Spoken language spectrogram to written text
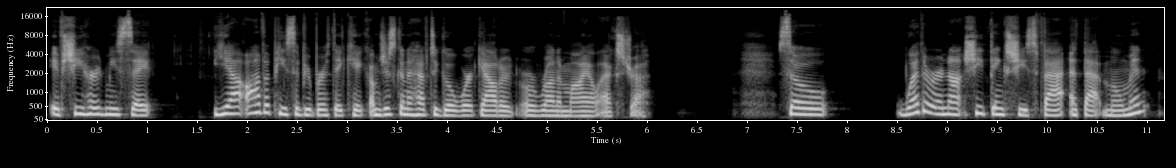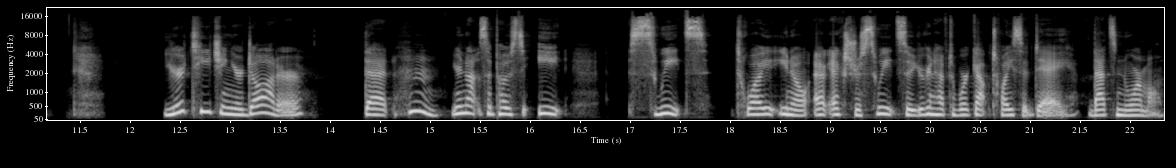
If she heard me say, Yeah, I'll have a piece of your birthday cake. I'm just going to have to go work out or, or run a mile extra. So, whether or not she thinks she's fat at that moment, you're teaching your daughter that, hmm, you're not supposed to eat sweets twice, you know, extra sweet. So you're going to have to work out twice a day. That's normal.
